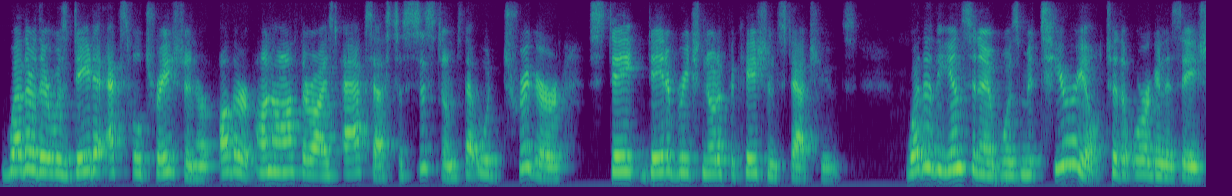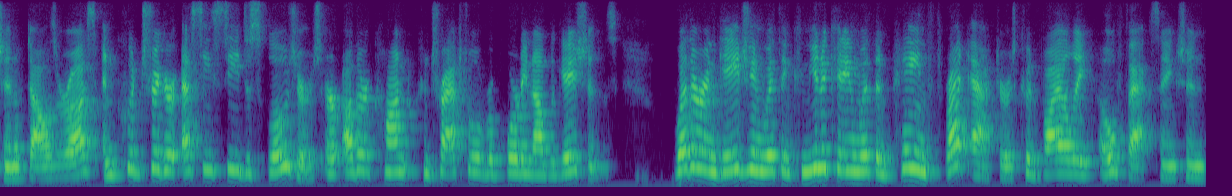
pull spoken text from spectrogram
whether there was data exfiltration or other unauthorized access to systems that would trigger state data breach notification statutes, whether the incident was material to the organization of Dolls R Us and could trigger SEC disclosures or other con- contractual reporting obligations, whether engaging with and communicating with and paying threat actors could violate OFAC sanction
